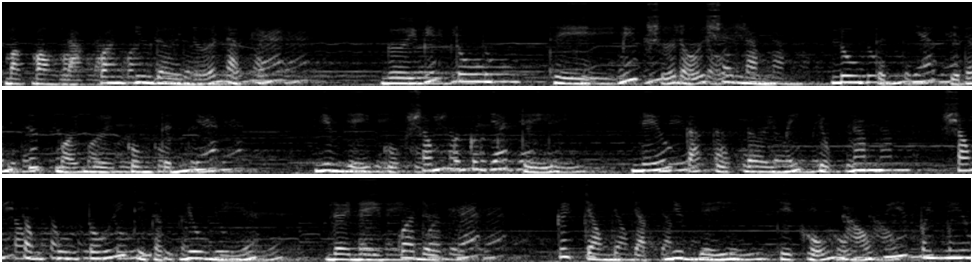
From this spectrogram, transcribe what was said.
mà còn lạc quan yêu đời nữa là khác. Người biết tu thì biết sửa đổi sai lầm, luôn tỉnh giác và đánh thức mọi người cùng tỉnh giác. Như vậy cuộc sống mới có giá trị. Nếu cả cuộc đời mấy chục năm sống trong khu tối thì thật vô nghĩa. Đời này qua đời khác cứ chồng chập như vậy thì khổ não biết bao nhiêu.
